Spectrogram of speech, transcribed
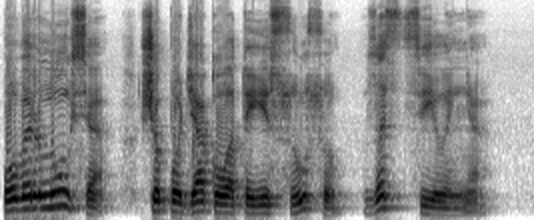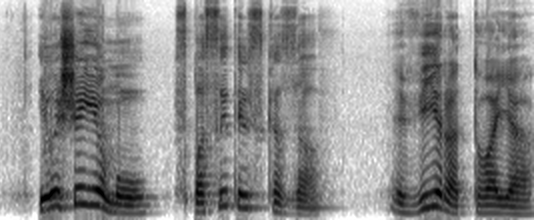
повернувся, щоб подякувати Ісусу за зцілення. І лише йому Спаситель сказав: Віра твоя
